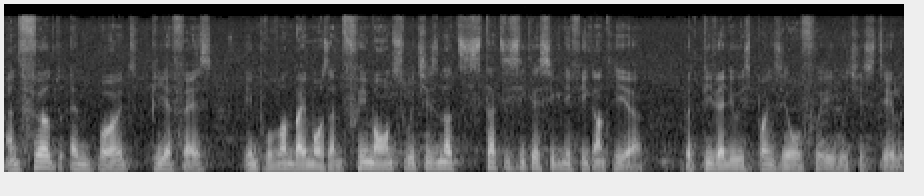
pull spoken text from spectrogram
And third endpoint, PFS, improvement by more than three months, which is not statistically significant here, but p-value is 0.03, which is still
